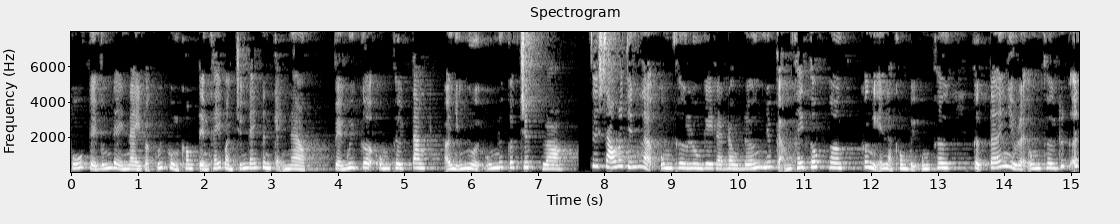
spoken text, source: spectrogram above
cứu về vấn đề này và cuối cùng không tìm thấy bằng chứng đáng tin cậy nào về nguy cơ ung thư tăng ở những người uống nước có chất lo. Thứ sáu đó chính là ung thư luôn gây ra đau đớn nếu cảm thấy tốt hơn, có nghĩa là không bị ung thư. Thực tế nhiều loại ung thư rất ít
